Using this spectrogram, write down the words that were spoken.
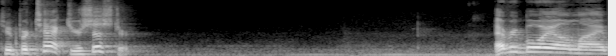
to protect your sister. Every boy on my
